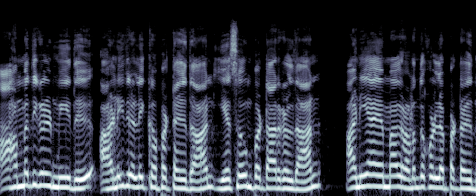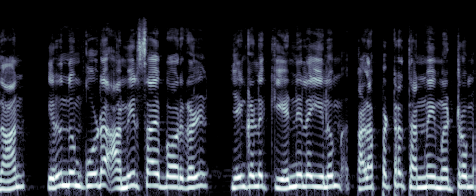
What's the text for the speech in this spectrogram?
அகமதிகள் மீது அணிதளிக்கப்பட்டதுதான் அளிக்கப்பட்டதுதான் பட்டார்கள்தான். அநியாயமாக நடந்து கொள்ளப்பட்டதுதான். இருந்தும் கூட அமீர் சாஹிப் அவர்கள் எங்களுக்கு எந்நிலையிலும் களப்பற்ற தன்மை மற்றும்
